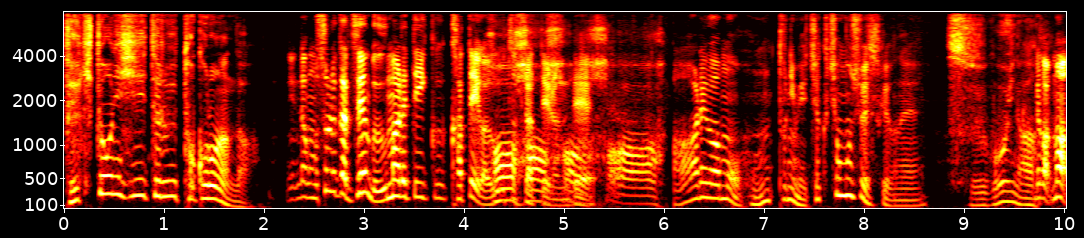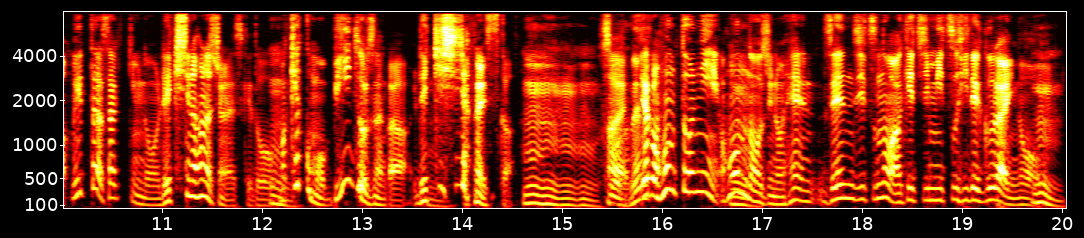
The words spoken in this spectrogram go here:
適当に弾いてるところなんだ。だからもうそれが全部生まれていく過程が映っちゃってるんではあはあはああれはもう本当にめちゃくちゃ面白いですけどねすごいなだ。からまあ言ったらさっきの歴史の話じゃないですけど、うんまあ、結構もうビートルズなんか歴史じゃないですか、うんうんうんうん。そうだね。はい、だから本当に本能寺の変、前日の明智光秀ぐらいのうん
